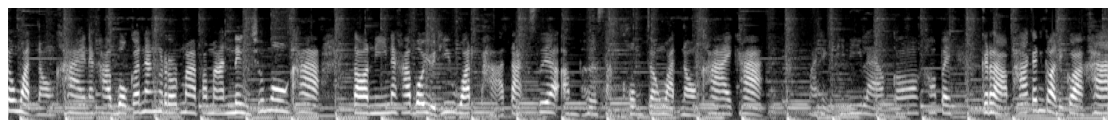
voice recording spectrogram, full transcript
จากตัวเมืองจังหวัดหนองคายนะคะ โบก็นั่งรถมาประมาณ 1 ชั่วโมงค่ะ ตอนนี้นะคะโบอยู่ที่วัดผาตากเสื้ออำเภอสังคมจังหวัดหนองคายค่ะ มาถึงที่นี่แล้วก็เข้าไปกราบพระกันก่อนดีกว่าค่ะ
